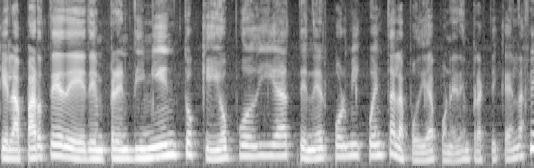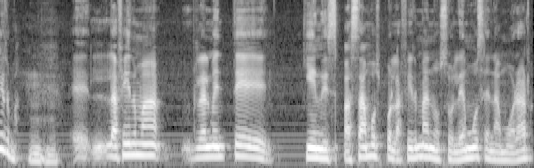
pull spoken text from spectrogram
que la parte de, de emprendimiento que yo podía tener por mi cuenta la podía poner en práctica en la firma. Eh, la firma, realmente quienes pasamos por la firma nos solemos enamorar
